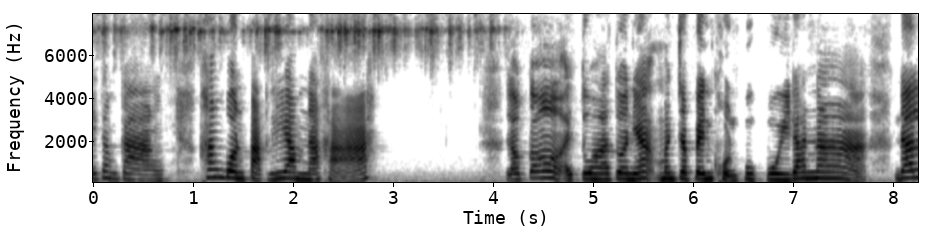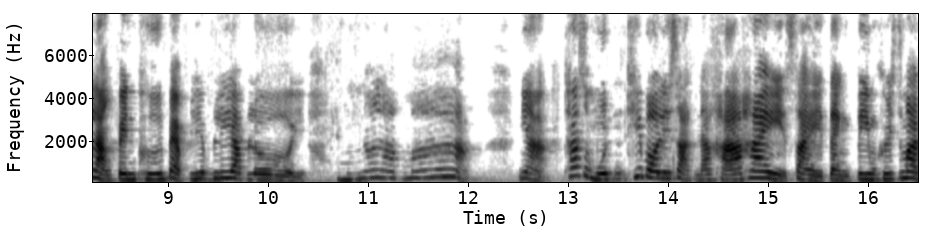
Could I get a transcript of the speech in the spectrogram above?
ส์กลางๆ ข้างบนปักเลี่ยมนะคะ แล้วก็ไอตัวตัวเนี้ยมันจะเป็นขนปุกปุยด้านหน้า ด้านหลังเป็นพื้นแบบเรียบๆเลยมึงน่ารักมากเนี่ยถ้าสมมุติที่บริษัทนะคะให้ใส่แต่งธีมคริสต์มาส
